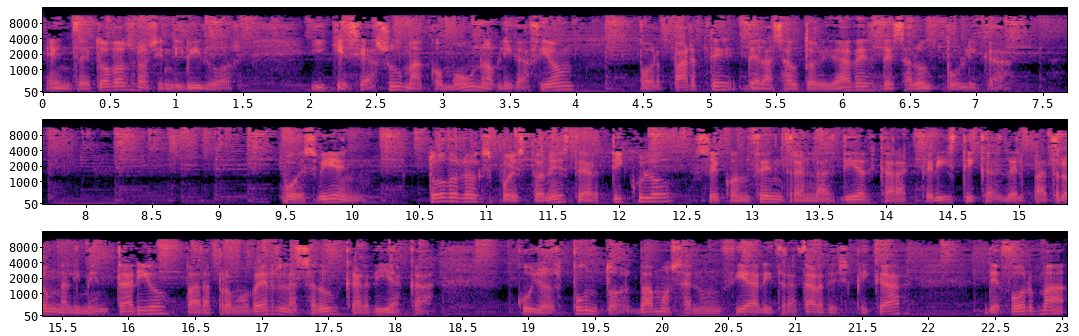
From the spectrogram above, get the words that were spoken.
entre todos los individuos y que se asuma como una obligación por parte de las autoridades de salud pública. Pues bien, todo lo expuesto en este artículo se concentra en las 10 características del patrón alimentario para promover la salud cardíaca, cuyos puntos vamos a anunciar y tratar de explicar de forma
